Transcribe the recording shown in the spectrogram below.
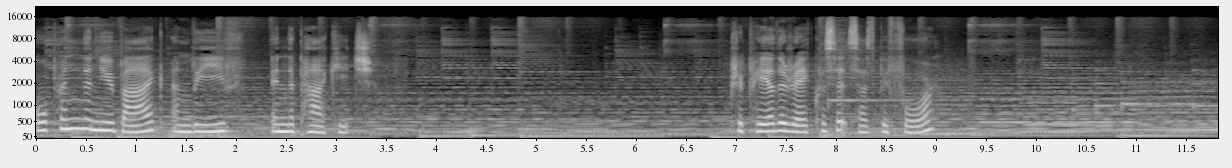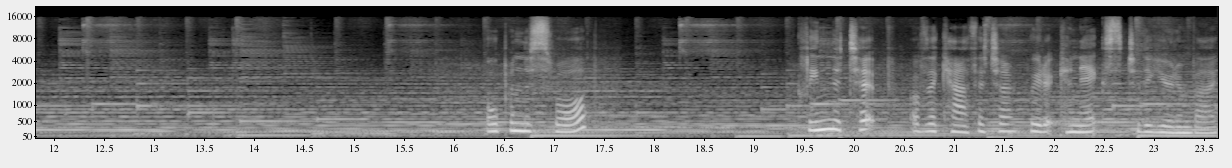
Open the new bag and leave in the package. Prepare the requisites as before. Open the swab. Clean the tip of the catheter where it connects to the urine bag.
